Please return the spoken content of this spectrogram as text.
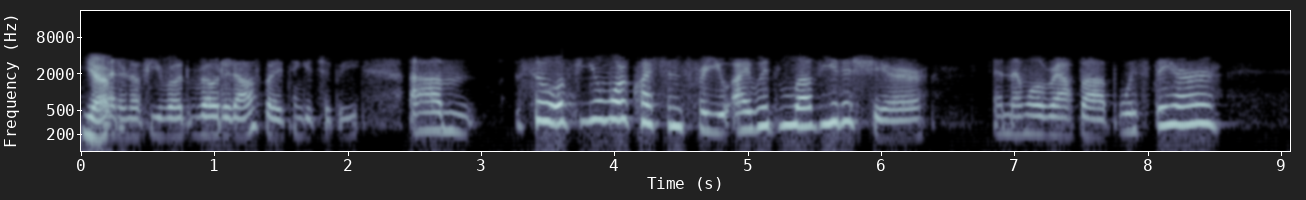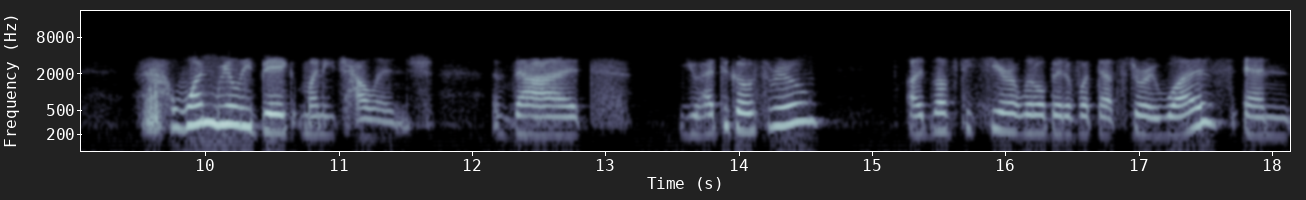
Yeah. I don't know if you wrote wrote it off, but I think it should be. Um, so a few more questions for you. I would love you to share, and then we'll wrap up. Was there one really big money challenge that you had to go through? I'd love to hear a little bit of what that story was and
